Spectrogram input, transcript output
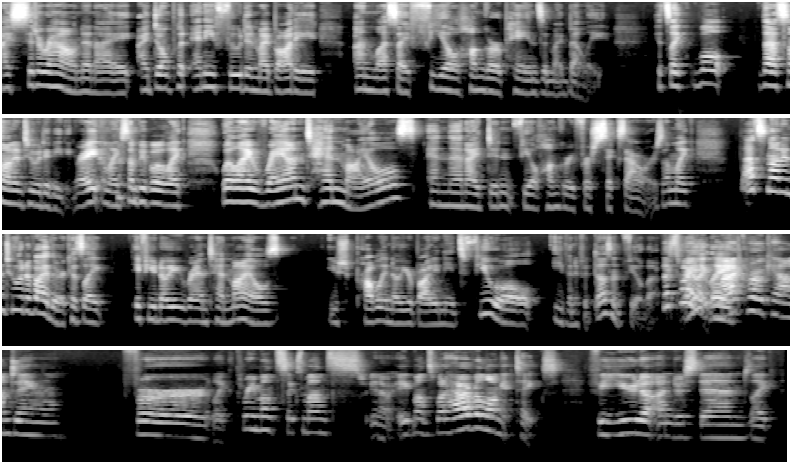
I sit around and I I don't put any food in my body unless I feel hunger pains in my belly. It's like, well, that's not intuitive eating, right? And like some people are like, well, I ran 10 miles and then I didn't feel hungry for 6 hours. I'm like, that's not intuitive either cuz like if you know you ran 10 miles, you should probably know your body needs fuel even if it doesn't feel that That's way, why right? like, macro counting for like three months, six months, you know, eight months, whatever, however long it takes for you to understand, like,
